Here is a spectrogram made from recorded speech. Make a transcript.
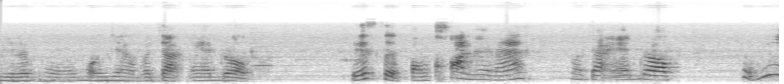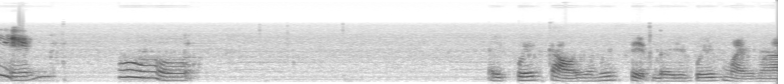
มีแล้วโอ้บางอย่างมาจากแอร์ดรอปเดสเซิร์ฟของคอนเนี่ยนะ มาจากแอร์ดรอปผมเห็น โอ้ไอ้เควสเก่ายังไม่เสร็จเลยเควสใหม่มา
